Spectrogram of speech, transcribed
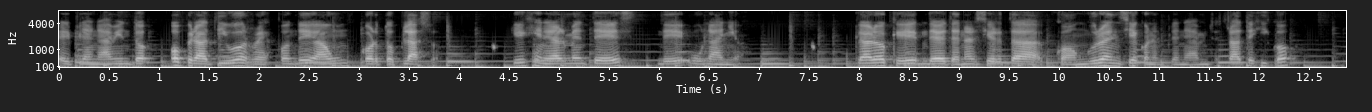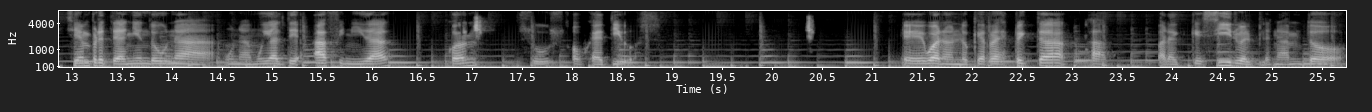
el planeamiento operativo responde a un corto plazo, que generalmente es de un año. Claro que debe tener cierta congruencia con el planeamiento estratégico, siempre teniendo una, muy alta afinidad con sus objetivos. Eh, bueno, en lo que respecta a para qué sirve el planeamiento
